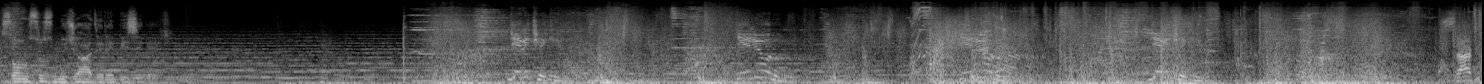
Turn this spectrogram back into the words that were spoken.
Sonsuz mücadele bizi bekliyor. Geri çekil. Sert vur.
